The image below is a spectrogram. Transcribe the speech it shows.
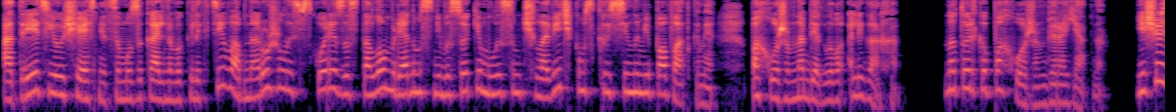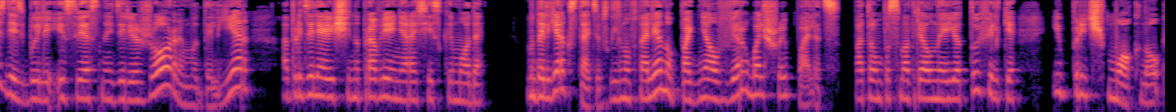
А третья участница музыкального коллектива обнаружилась вскоре за столом рядом с невысоким лысым человечком с крысиными повадками, похожим на беглого олигарха. Но только похожим, вероятно. Еще здесь были известный дирижер и модельер, определяющий направление российской моды, Модельер, кстати, взглянув на Лену, поднял вверх большой палец, потом посмотрел на ее туфельки и причмокнул,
